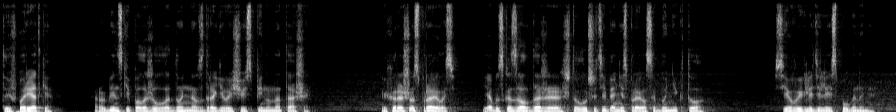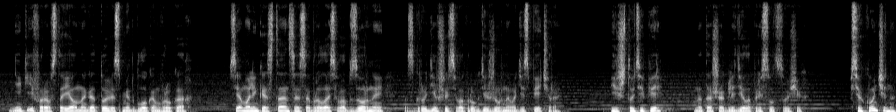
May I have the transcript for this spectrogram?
«Ты в порядке?» Рубинский положил ладонь на вздрагивающую спину Наташи. «Ты хорошо справилась. Я бы сказал даже, что лучше тебя не справился бы никто». Все выглядели испуганными. Никифоров стоял наготове с медблоком в руках. Вся маленькая станция собралась в обзорной, сгрудившись вокруг дежурного диспетчера. «И что теперь?» – Наташа оглядела присутствующих. «Все кончено?»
